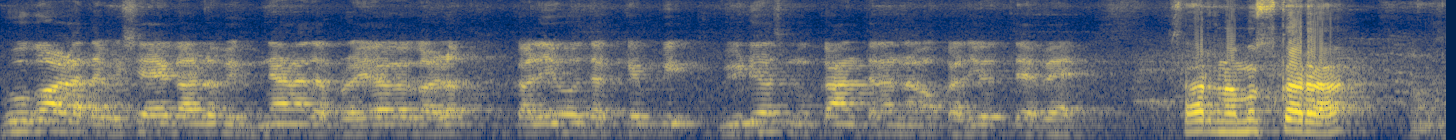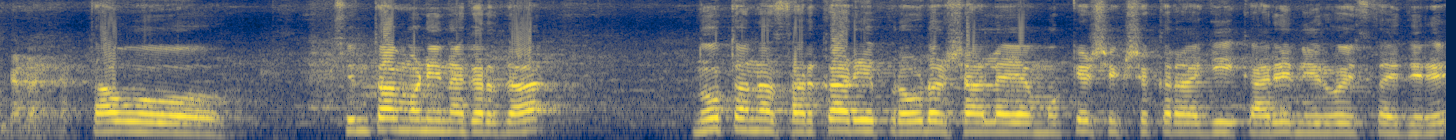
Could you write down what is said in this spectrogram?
ಭೂಗೋಳದ ವಿಷಯಗಳು, ವಿಜ್ಞಾನದ ಪ್ರಯೋಗಗಳು ಕಲಿಯುವುದಕ್ಕೆ ವಿಡಿಯೋಸ್ ಮುಖಾಂತರ ನಾವು ಕಲಿಯುತ್ತೇವೆ. ಸರ್, ನಮಸ್ಕಾರ. ತಾವು ಚಿಂತಾಮಣಿ ನಗರದ ನೂತನ ಸರ್ಕಾರಿ ಪ್ರೌಢಶಾಲೆಯ ಮುಖ್ಯ ಶಿಕ್ಷಕರಾಗಿ ಕಾರ್ಯನಿರ್ವಹಿಸ್ತಾ ಇದ್ದೀರಿ.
